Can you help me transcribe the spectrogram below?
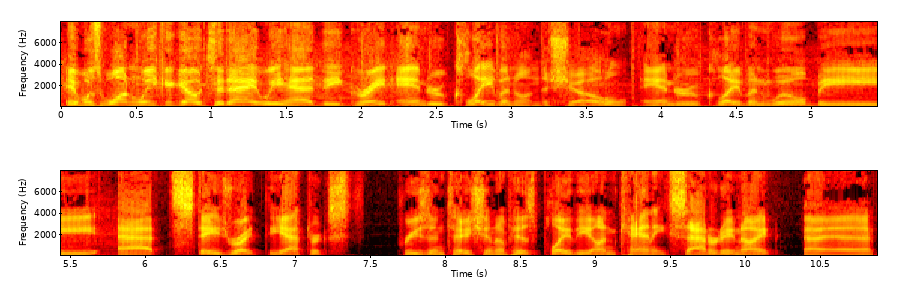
It was one week ago today. We had the great Andrew Klavan on the show. Andrew Klavan will be at Stage Right Theatrics presentation of his play, The Uncanny, Saturday night at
